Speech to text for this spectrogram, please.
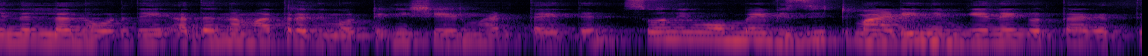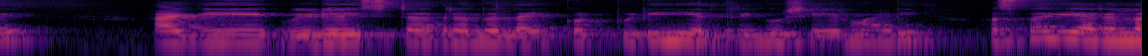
ಏನೆಲ್ಲ ನೋಡಿದೆ ಅದನ್ನು ಮಾತ್ರ ನಿಮ್ಮೊಟ್ಟಿಗೆ ಶೇರ್ ಮಾಡ್ತಾ ಇದ್ದೇನೆ. ಸೊ ನೀವು ಒಮ್ಮೆ ವಿಸಿಟ್ ಮಾಡಿ ನಿಮಗೇನೆ ಗೊತ್ತಾಗುತ್ತೆ. ಹಾಗೆ ವಿಡಿಯೋ ಇಷ್ಟ ಆದರೆ ಒಂದು ಲೈಕ್ ಕೊಟ್ಬಿಡಿ, ಎಲ್ರಿಗೂ ಶೇರ್ ಮಾಡಿ. ಹೊಸದಾಗಿ ಯಾರೆಲ್ಲ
